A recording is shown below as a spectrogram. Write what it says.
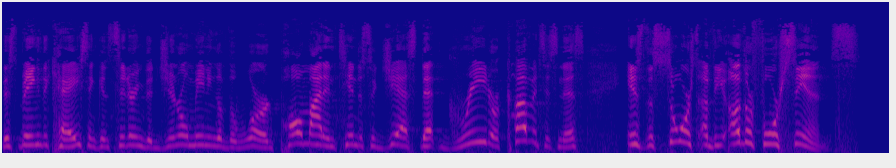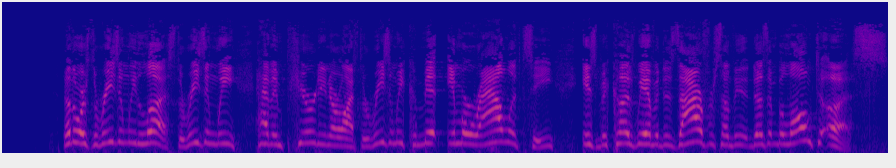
This being the case, and considering the general meaning of the word, Paul might intend to suggest that greed or covetousness is the source of the other four sins. In other words, the reason we lust, the reason we have impurity in our life, the reason we commit immorality is because we have a desire for something that doesn't belong to us.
